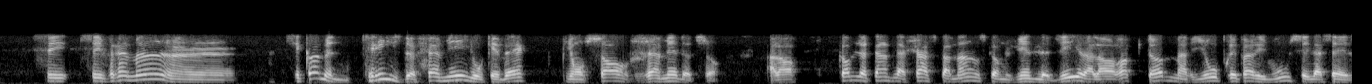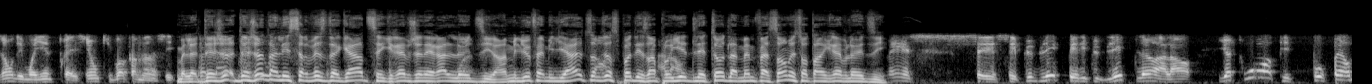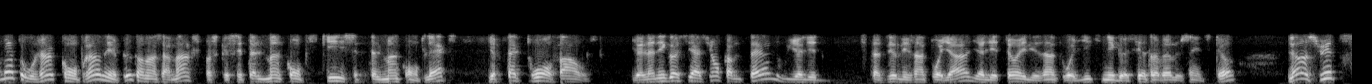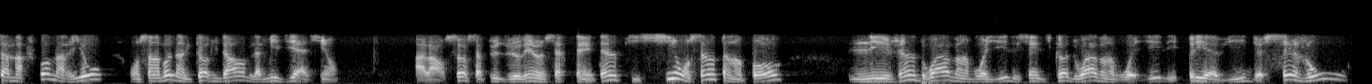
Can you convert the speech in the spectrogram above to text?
c'est c'est vraiment un, c'est comme une crise de famille au Québec, puis on sort jamais de ça. Alors, comme le temps de la chasse commence, comme je viens de le dire, alors octobre, Mario, préparez-vous, c'est la saison des moyens de pression qui va commencer. Mais là, déjà, dans les services de garde, c'est grève générale lundi. là. En milieu familial, tu vas me dire, c'est pas des employés Alors- de l'État de la même façon, mais ils sont en grève lundi. Mais c'est c'est public, péripublic, là. Alors, il y a trois, puis pour permettre aux gens de comprendre un peu comment ça marche, parce que c'est tellement compliqué, c'est tellement complexe, il y a peut-être trois phases. Il y a la négociation comme telle, où il y a les, c'est-à-dire les employeurs, il y a l'État et les employés qui négocient à travers le syndicat. Là, ensuite, ça marche pas, Mario, on s'en va dans le corridor de la médiation. Alors ça, ça peut durer un certain temps, puis si on s'entend pas, les gens doivent envoyer, les syndicats doivent envoyer des préavis de 16 jours.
